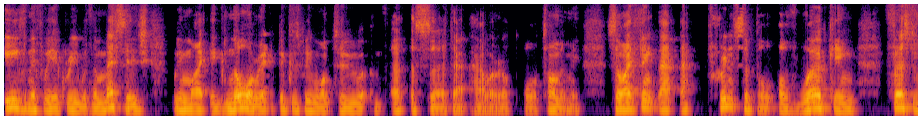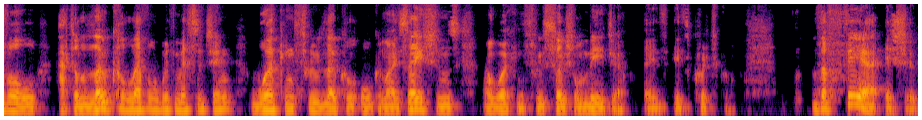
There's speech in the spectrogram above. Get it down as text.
even if we agree with the message, we might ignore it because we want to uh, assert our autonomy. So I think that that principle of working, first of all, at a local level with messaging, working through local organizations and working through social media is, is critical. The fear issue.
